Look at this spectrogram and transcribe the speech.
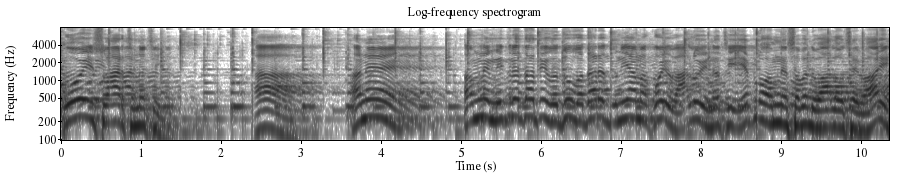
કોઈ સ્વાર્થ નથી. હા. અને અમને મિત્રતાથી વધુ વધારે દુનિયામાં કોઈ વાલુય નથી. એટલો અમને સંબંધ વાલો છે ભાઈ.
